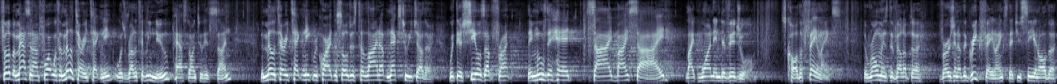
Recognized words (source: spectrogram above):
Philip of Macedon fought with a military technique was relatively new, passed on to his son. The military technique required the soldiers to line up next to each other with their shields up front. They moved ahead side by side like one individual. It's called a phalanx. The Romans developed a version of the Greek phalanx that you see in all the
